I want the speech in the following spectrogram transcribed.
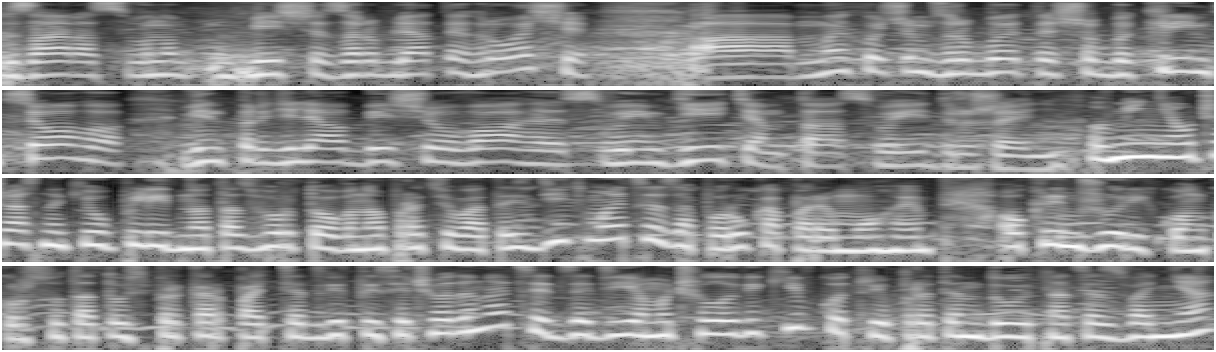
зараз воно більше заробляти гроші. А ми хочемо зробити, щоб крім цього він приділяв більше уваги своїм дітям та своїй дружині. Вміння учасників плідно та згуртовано працювати з дітьми це запорука перемоги. Окрім журі конкурсу Татусь Прикарпаття 2011 за діями чоловіків, котрі претендують на це звання,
